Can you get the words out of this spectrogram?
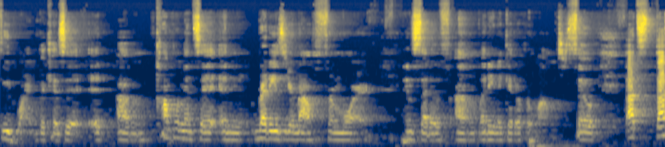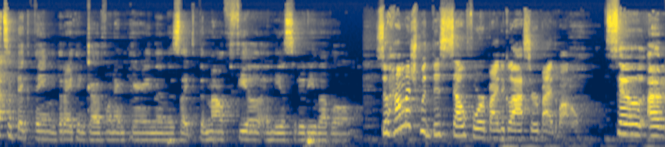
food wine because it it um, complements it and readies your mouth for more instead of um, letting it get overwhelmed. So that's that's a big thing that I think of when I'm pairing them is like the mouth feel and the acidity level. So how much would this sell for by the glass or by the bottle? So um,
